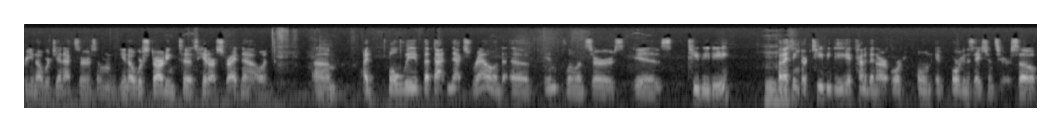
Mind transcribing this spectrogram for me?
you know, we're Gen Xers and, you know, we're starting to hit our stride now. And um, I believe that that next round of influencers is TBD. Mm-hmm. But I think they're TBD kind of in our org- own organizations here. So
